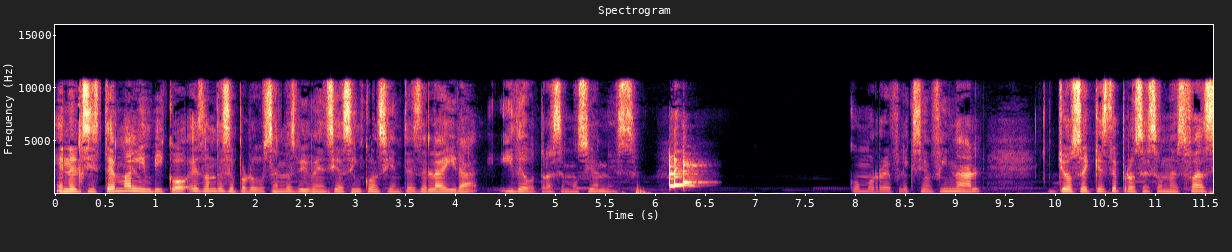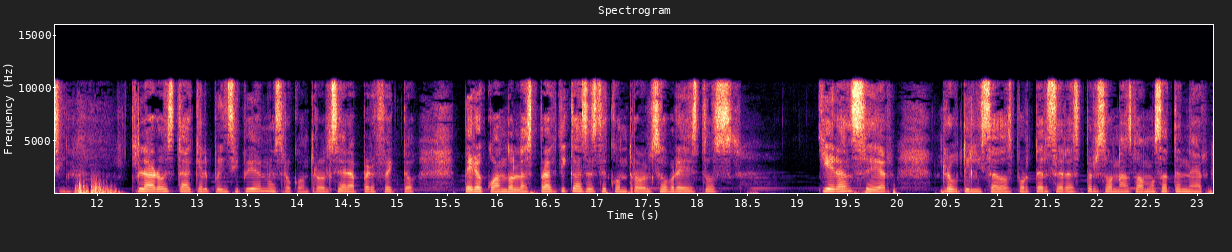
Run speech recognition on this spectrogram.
En el sistema límbico es donde se producen las vivencias inconscientes de la ira y de otras emociones. Como reflexión final, yo sé que este proceso no es fácil. Claro está que el principio de nuestro control será perfecto, pero cuando las prácticas de este control sobre estos quieran ser reutilizados por terceras personas, vamos a tener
